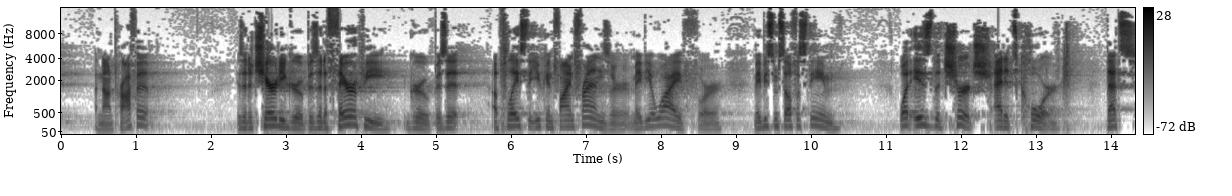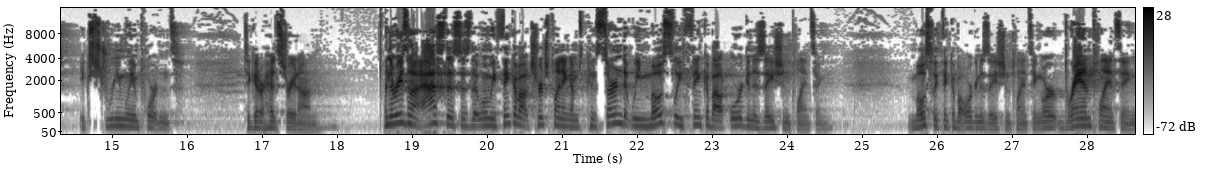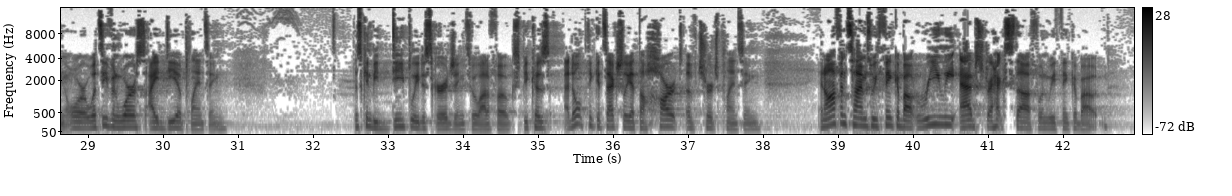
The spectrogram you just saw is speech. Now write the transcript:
a nonprofit? Is it a charity group? Is it a therapy group? Is it a place that you can find friends or maybe a wife or maybe some self esteem. What is the church at its core? That's extremely important to get our heads straight on. And the reason I ask this is that when we think about church planting, I'm concerned that we mostly think about organization planting. Mostly think about organization planting or brand planting or what's even worse, idea planting. This can be deeply discouraging to a lot of folks because I don't think it's actually at the heart of church planting. And oftentimes we think about really abstract stuff when we think about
